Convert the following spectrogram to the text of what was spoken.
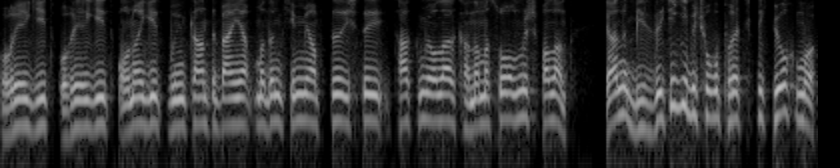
Oraya git, oraya git, ona git. Bu implantı ben yapmadım, kim yaptı? İşte takmıyorlar, kanaması olmuş falan. Yani bizdeki gibi çok pratiklik yok mu?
